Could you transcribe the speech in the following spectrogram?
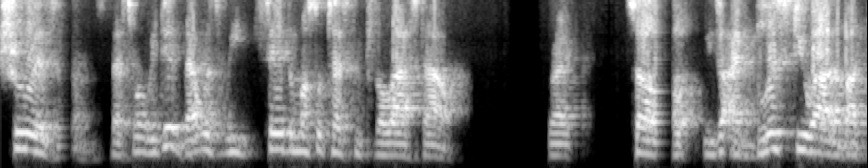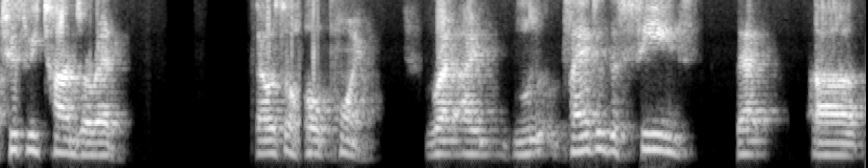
truisms. That's what we did. That was we saved the muscle testing for the last hour, right? So I blissed you out about two, three times already. That was the whole point, right? I planted the seeds that uh,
